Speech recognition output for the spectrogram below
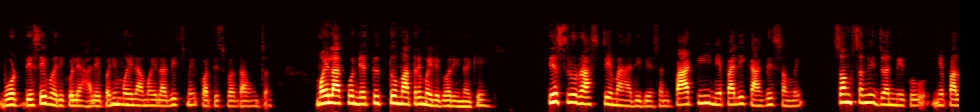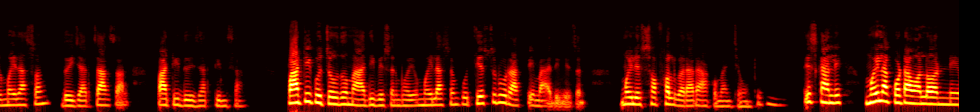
भोट देशैभरिकोले हाले पनि महिला महिला बिचमै प्रतिस्पर्धा हुन्छ। महिलाको नेतृत्व मात्रै मैले गरिनँ के? तेस्रो राष्ट्रिय महाधिवेशन पार्टी नेपाली काङ्ग्रेससँगै सँगसँगै जन्मिएको नेपाल महिला सङ्घ दुई हजार चार साल पार्टी दुई हजार तिन साल। पार्टीको चौधौँ महाधिवेशन भयो महिला सङ्घको तेस्रो राष्ट्रिय महाधिवेशन। मैले सफल गराएर आएको मान्छे हुँ कि। त्यस कारणले महिला कोटामा लड्ने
